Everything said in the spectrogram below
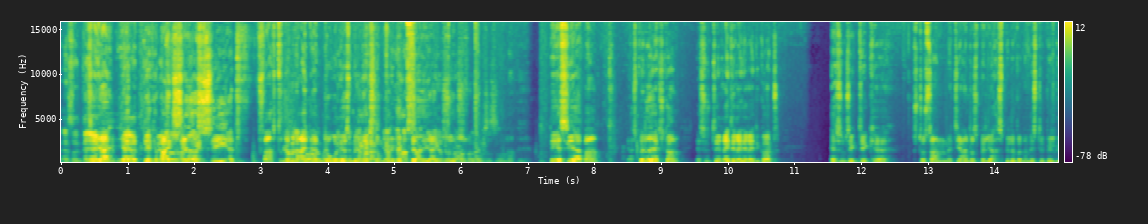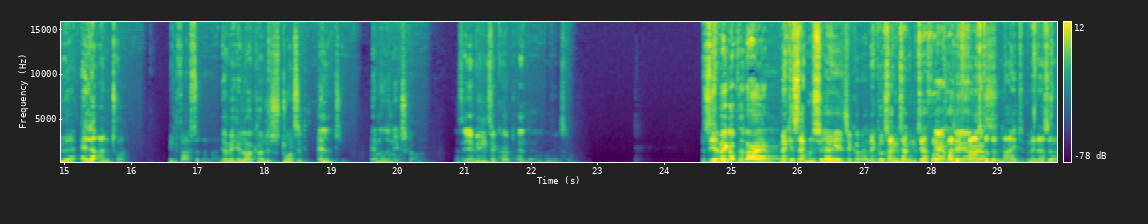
altså... Det Altså, jeg, jeg, jeg kan bare ikke sidde og sige, at Faster Than Light er dårligere at spille XCOM, fordi det ved jeg ikke noget om. for lang tid siden. Det jeg siger er bare, jeg har spillet XCOM, jeg synes det er rigtig, rigtig, rigtig godt. Jeg synes ikke, det kan stå sammen med de andre spil, jeg har spillet på den liste, hvilket er alle andre end Faster Than Light. Jeg vil hellere cutte stort set alt andet end XCOM. Altså, jeg ville til cut alt andet end XCOM. Altså, jeg, Back up the line. man kan sagtens, er øh, at cutte man kan jo sagtens argumentere for at cutte er Faster. Than Light, men altså,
